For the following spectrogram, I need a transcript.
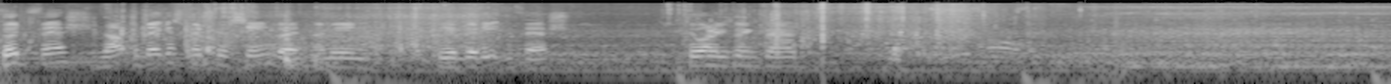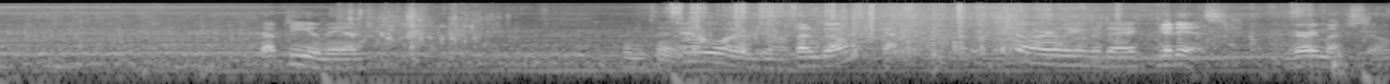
Good fish, not the biggest fish we've seen, but I mean, be a good eating fish. Do What you want do you think, Dad? It's up to you, man. What do you think? Yeah, we'll let him go. Let him go? Okay. Still early in the day. It is, very much so.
